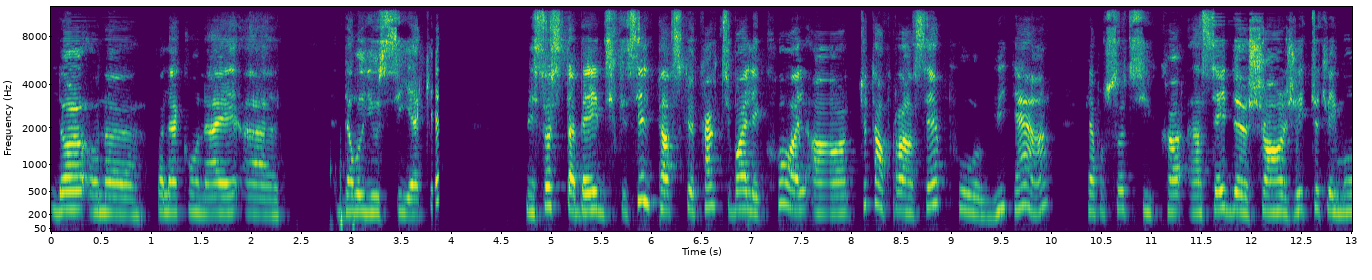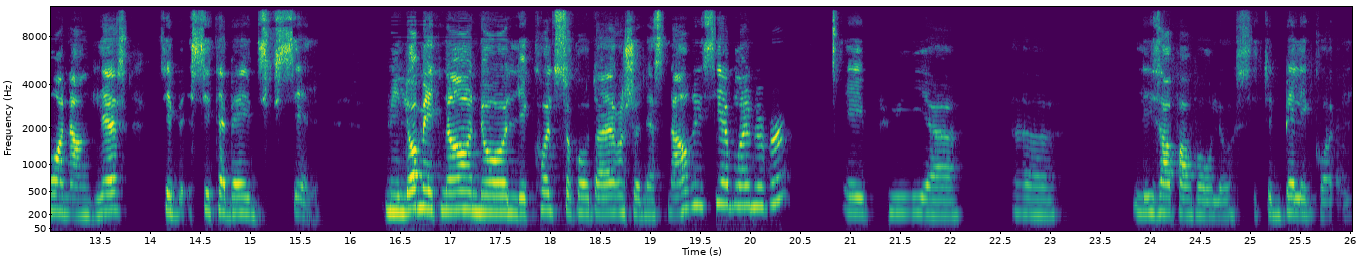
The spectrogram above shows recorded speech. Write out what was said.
là, on a, fallait qu'on aille à WC mais ça, c'était bien difficile parce que quand tu vas à l'école, tout en français pour huit ans, hein, puis après ça, tu essaies de changer tous les mots en anglais, c'était bien difficile. Mais là, maintenant, on a l'école secondaire Jeunesse Nord ici à Blind River. Et puis, euh, euh, les enfants vont là. C'est une belle école.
